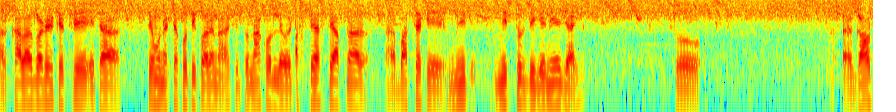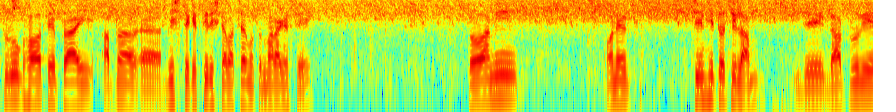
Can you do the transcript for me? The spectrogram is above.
আর কালার বার্ডের ক্ষেত্রে এটা তেমন একটা ক্ষতি করে না, কিন্তু না করলেও আস্তে আস্তে আপনার বাচ্চাকে মৃত্যুর দিকে নিয়ে যায়। তো গাউট রোগ হওয়াতে প্রায় আপনার বিশ থেকে তিরিশটা বাচ্চার মতন মারা গেছে। তো আমি অনেক চিহ্নিত ছিলাম যে গাউট রোগে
